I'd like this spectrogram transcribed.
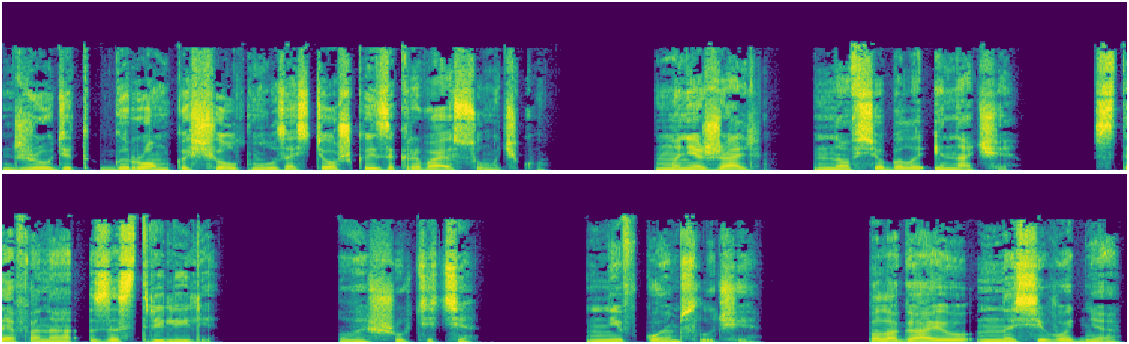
Джудит громко щелкнула застежкой, закрывая сумочку. «Мне жаль, но все было иначе. Стефана застрелили». «Вы шутите?» «Ни в коем случае. Полагаю, на сегодня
